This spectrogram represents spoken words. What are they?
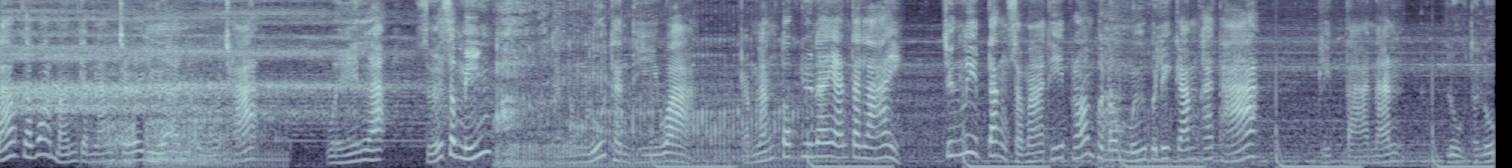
แล้วกับว่ามันกำลังเจอเหยื่ออันโอชะ เวละ เสือสมิงธนงรู้ทันทีว่ากำลังตกอยู่ในอันตราย จึงรีบตั้งสมาธิพร้อมพนมมือบริกรรมคาถาพลิบตานั้น ลูกธนู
